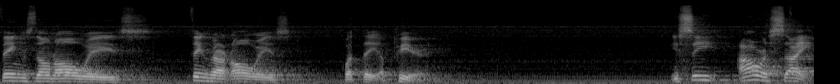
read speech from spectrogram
Things don't always, things aren't always what they appear. You see, our sight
